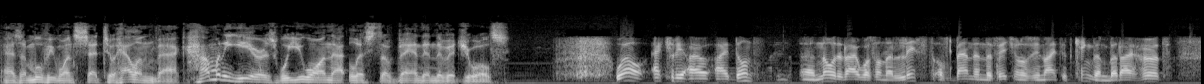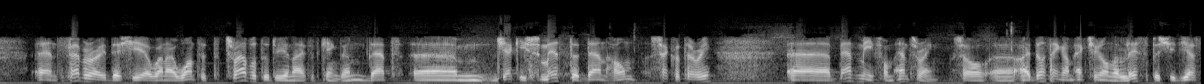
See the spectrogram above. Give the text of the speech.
as a movie once said, to hell and back. How many years were you on that list of banned individuals? Well, actually, I, I don't uh, know that I was on a list of banned individuals in the United Kingdom, but I heard in February this year, when I wanted to travel to the United Kingdom, that um, Jacqui Smith, the then Home Secretary, uh, banned me from entering. So uh, I don't think I'm actually on the list, but she just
